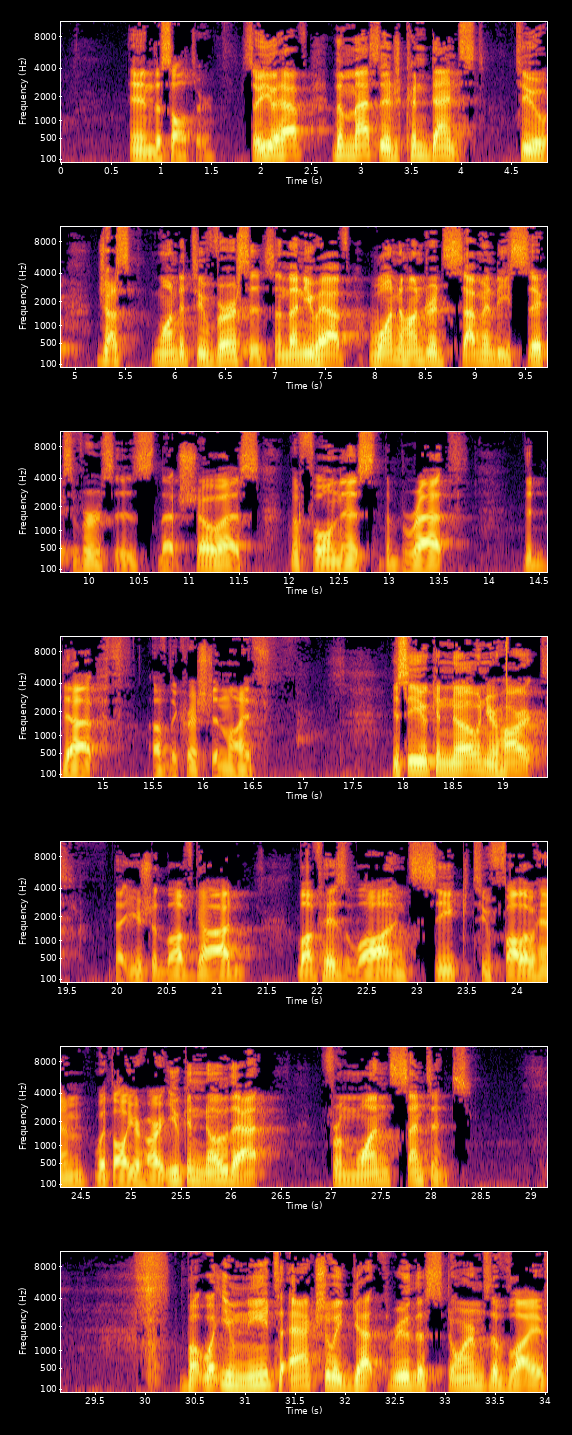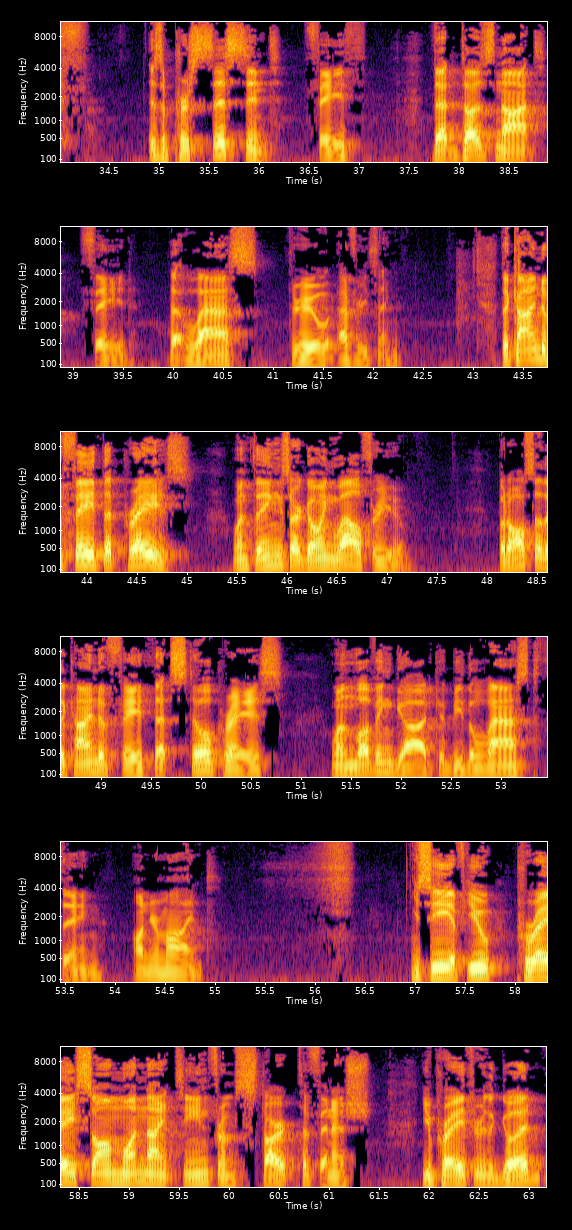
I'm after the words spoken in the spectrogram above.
in the Psalter. So you have the message condensed to just one to two verses. And then you have 176 verses that show us the fullness, the breadth, the depth of the Christian life. You see, you can know in your heart that you should love God, love His law, and seek to follow Him with all your heart. You can know that from one sentence. But what you need to actually get through the storms of life is a persistent faith that does not fade, that lasts through everything. The kind of faith that prays when things are going well for you, but also the kind of faith that still prays when loving God could be the last thing on your mind. You see, if you pray Psalm 119 from start to finish, you pray through the good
